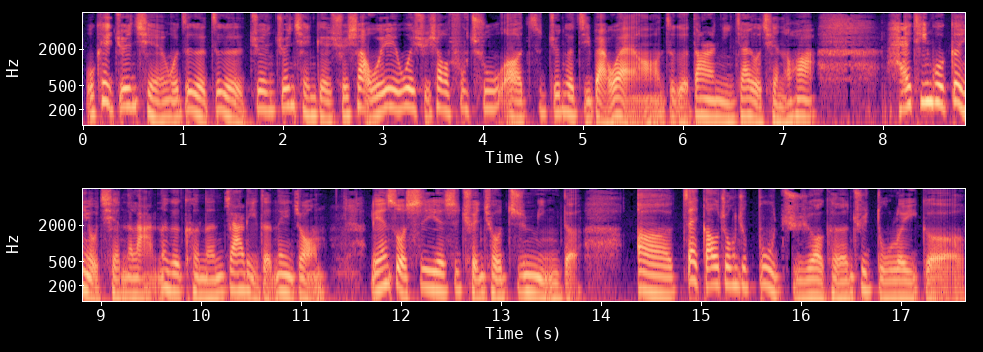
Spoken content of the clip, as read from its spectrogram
我可以捐钱，我这个这个捐捐钱给学校，我也为学校付出啊，捐个几百万啊，这个当然你家有钱的话。还听过更有钱的啦，那个可能家里的那种连锁事业是全球知名的，呃，在高中就布局哦，可能去读了一个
